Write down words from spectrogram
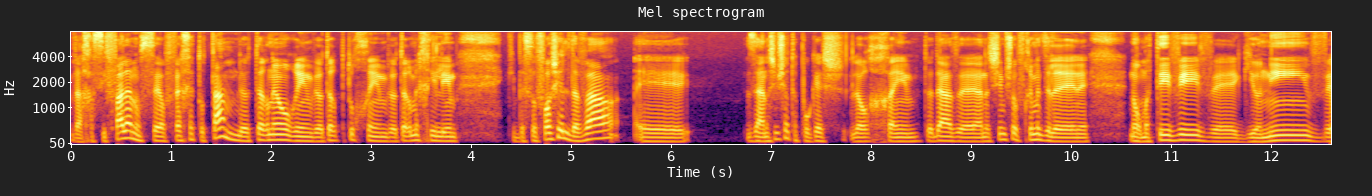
והחשיפה לנושא הופכת אותם ליותר נאורים ויותר פתוחים ויותר מכילים, כי בסופו של דבר, זה אנשים שאתה פוגש לאורך החיים, אתה יודע, זה אנשים שהופכים את זה לנורמטיבי והגיוני ו...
